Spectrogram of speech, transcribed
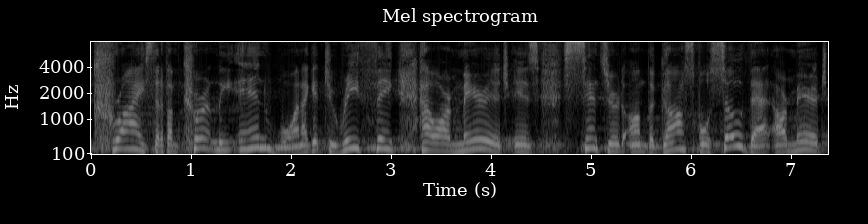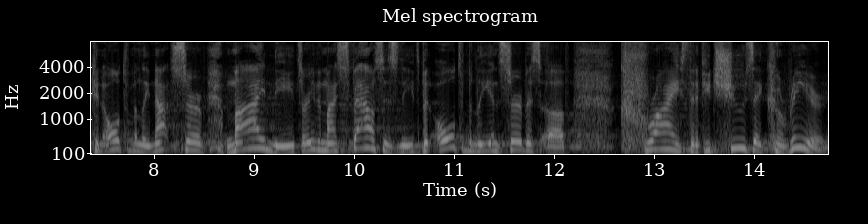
Christ. That if I'm currently in one, I get to rethink how our marriage is centered on the gospel so that our marriage can ultimately not serve my needs or even my spouse's needs, but ultimately in service of Christ. That if you choose a career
